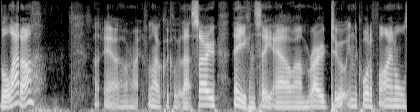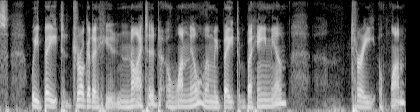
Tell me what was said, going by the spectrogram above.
the ladder. But yeah, alright, we'll have a quick look at that. So there you can see our um, road to in the quarterfinals. We beat Drogheda United 1 0, then we beat Bohemian 3 1,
